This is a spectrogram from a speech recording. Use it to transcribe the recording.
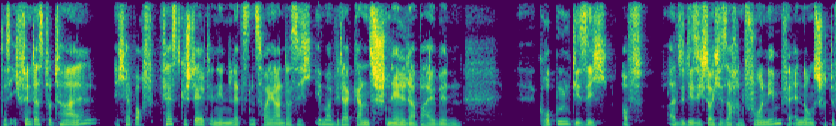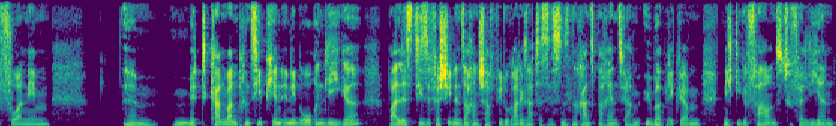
Das, ich finde das total. Ich habe auch festgestellt in den letzten zwei Jahren, dass ich immer wieder ganz schnell dabei bin, Gruppen, die sich auf, also die sich solche Sachen vornehmen, Veränderungsschritte vornehmen, ähm, mit Kanban-Prinzipien in den Ohren liege, weil es diese verschiedenen Sachen schafft, wie du gerade gesagt hast. Es ist eine Transparenz, wir haben Überblick, wir haben nicht die Gefahr, uns zu verlieren.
